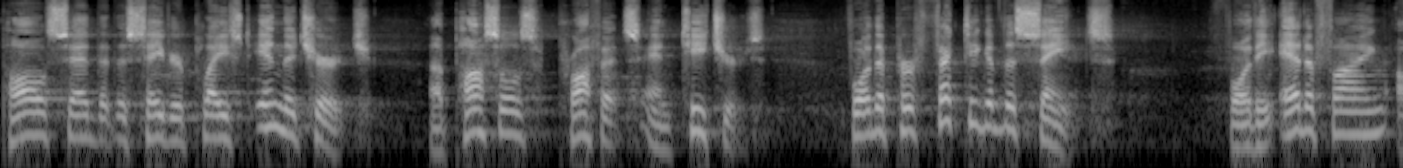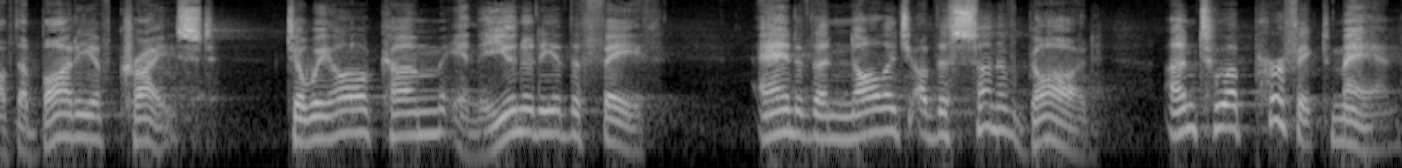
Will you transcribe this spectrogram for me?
Paul said that the Savior placed in the church apostles, prophets, and teachers for the perfecting of the saints, for the edifying of the body of Christ, till we all come in the unity of the faith and of the knowledge of the Son of God unto a perfect man,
